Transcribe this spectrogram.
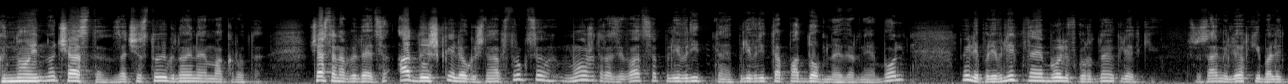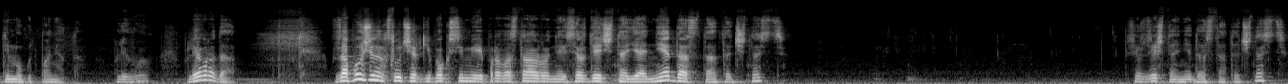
гной, ну часто, зачастую гнойная мокрота. Часто наблюдается одышка и легочная обструкция, может развиваться плевритная, плевритоподобная, вернее, боль, ну или плевритная боль в грудной клетке, что сами легкие болеть не могут, понятно. Плев, плевра, да. В запущенных случаях гипоксимии правосторонняя сердечная недостаточность, сердечная недостаточность,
